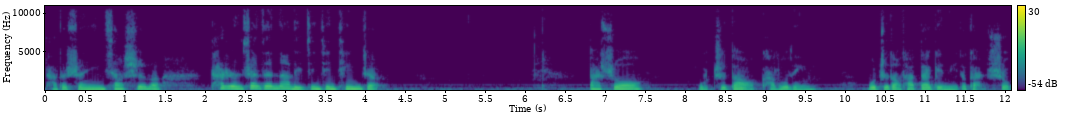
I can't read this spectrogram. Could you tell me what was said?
他的声音消失了，他仍站在那里静静听着。爸说：“我知道，卡洛琳，我知道他带给你的感受，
